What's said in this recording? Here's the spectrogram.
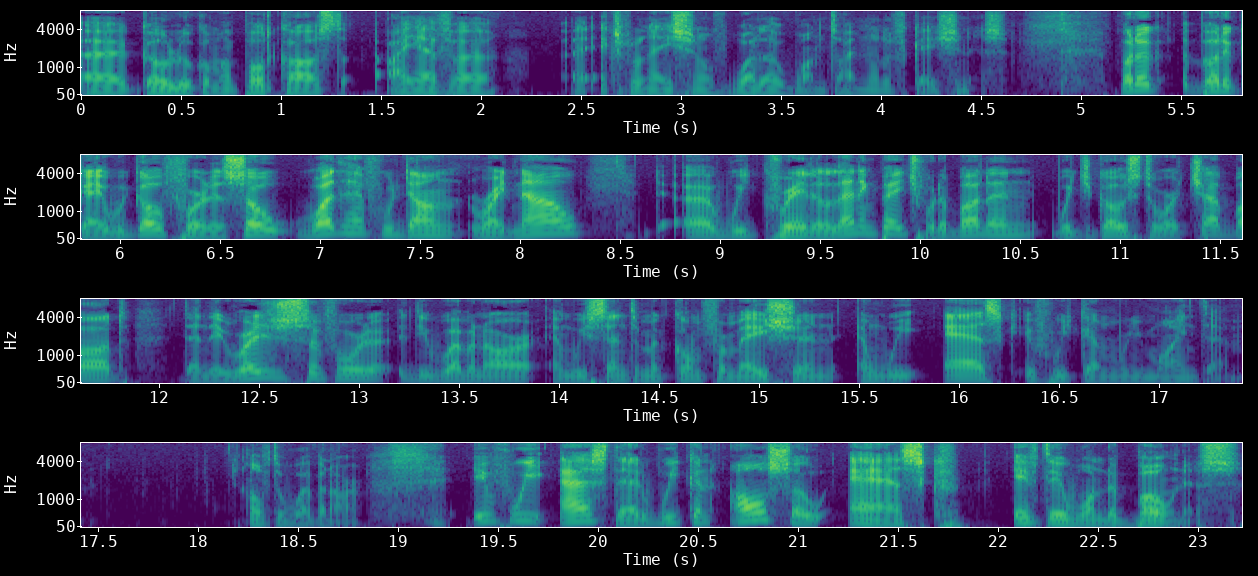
uh, go look on my podcast. I have a explanation of what a one-time notification is. But but okay, we go further. So what have we done right now? Uh, we create a landing page with a button which goes to our chatbot. Then they register for the webinar, and we send them a confirmation, and we ask if we can remind them of the webinar. If we ask that, we can also ask if they want a bonus.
